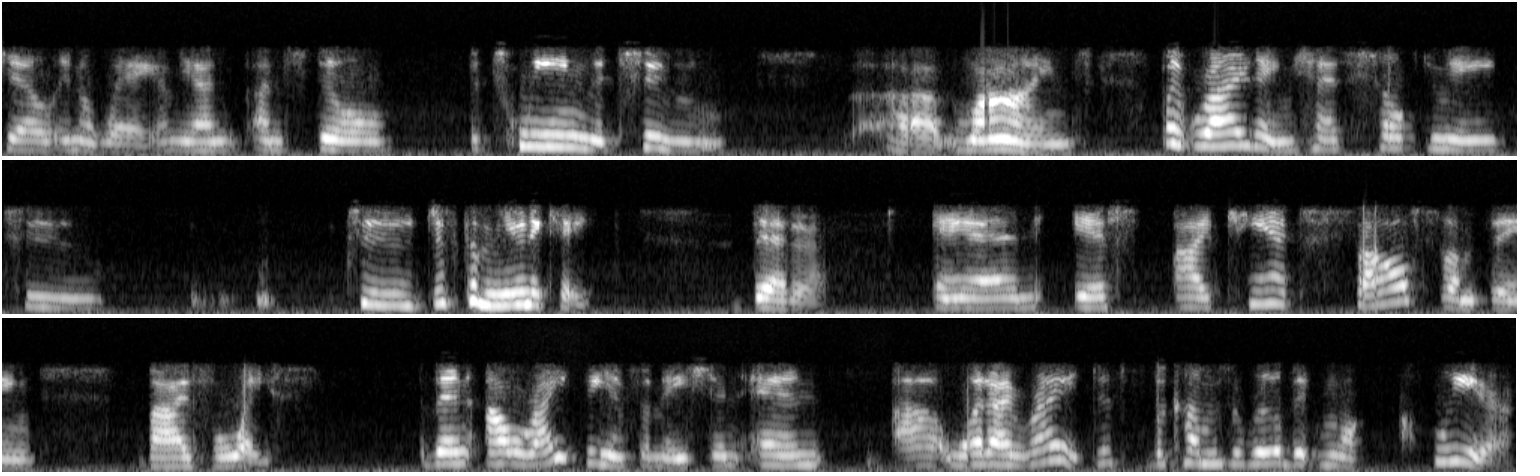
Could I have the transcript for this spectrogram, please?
shell in a way. I mean, I'm, I'm still between the two uh, lines, but writing has helped me to to just communicate better. And if I can't solve something by voice, then I'll write the information, and uh, what I write just becomes a little bit more clear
